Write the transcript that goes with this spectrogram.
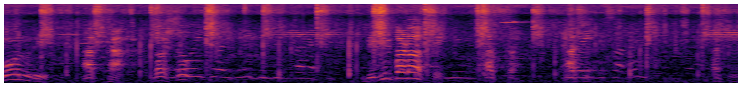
মন্দির। আচ্ছা দর্শক দিঘির পাড় আছে। দিঘির পাড়ও আছে? আচ্ছা আচ্ছা। আচ্ছা।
